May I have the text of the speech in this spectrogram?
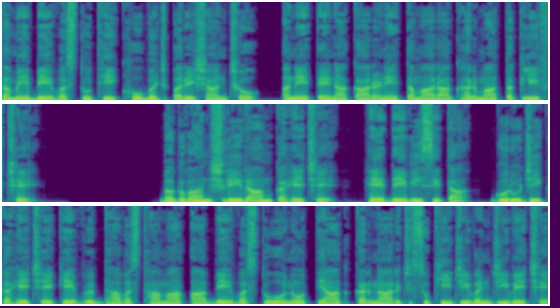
તમે બે વસ્તુથી ખૂબ જ પરેશાન છો અને તેના કારણે તમારા ઘરમાં તકલીફ છે. ભગવાન શ્રી રામ કહે છે, હે દેવી સીતા, ગુરુજી કહે છે કે વૃદ્ધાવસ્થામાં આ બે વસ્તુઓનો ત્યાગ કરનાર જ સુખી જીવન જીવે છે.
